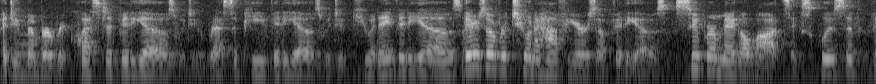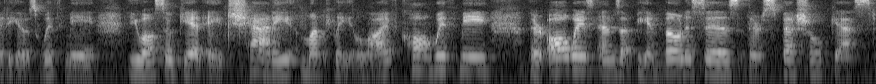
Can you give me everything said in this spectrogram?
I do member requested videos, we do recipe videos, we do Q&A videos, videos. There's over two and a half years of videos, super mega lots, exclusive videos with me. You also get a chatty monthly live call with me. There always ends up being bonuses. There's special guests.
